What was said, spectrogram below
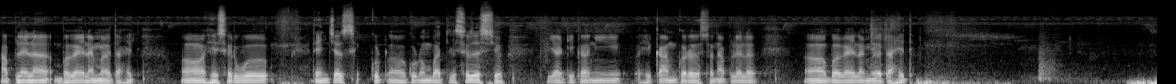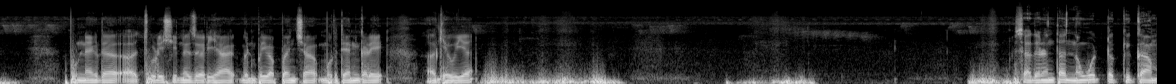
आपल्याला बघायला मिळत आहेत. हे सर्व त्यांच्याच कुट कुटुंबातले कुटुंबातील सदस्य या ठिकाणी हे काम करत असताना आपल्याला बघायला मिळत आहेत. पुन्हा एकदा थोडीशी नजर ह्या गणपती बाप्पांच्या मूर्त्यांकडे घेऊया. साधारणतः नव्वद टक्के काम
